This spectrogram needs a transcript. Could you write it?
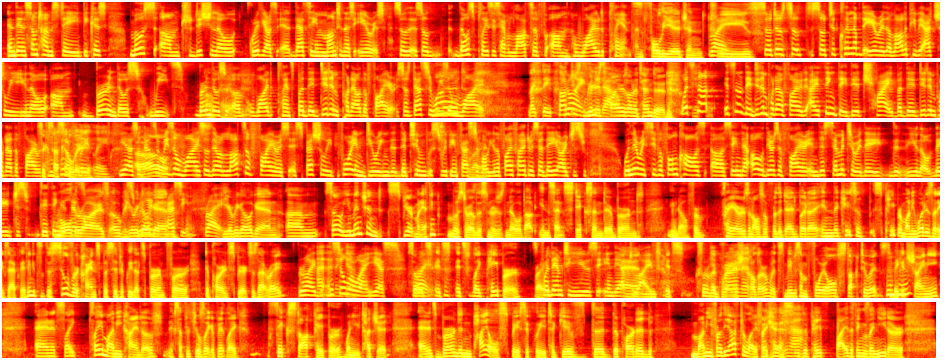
And then sometimes they because most um, traditional graveyards uh, that's in mountainous areas, so so those places have lots of um, wild plants and foliage and trees. right. So just so so to clean up the area, a lot of people actually you know um, burn those weeds, burn those Okay. um, wild plants, but they didn't put out the fire. So that's the reason why. Like they thought Right. just put Leaves it out. fires unattended. Well, it's not. It's not. They didn't put out fire. I think they did try, but they didn't put out the fire Successfully. completely. Completely. Yeah, so that's the Oh. reason why. So there are lots of fires, especially before and during the, the tomb sweeping festival. Right. You know, firefighters said they are just when they receive a phone call uh, saying that oh, there's a fire in this cemetery. They, they you know, they just they think Roll their eyes. Oh, it's here we really go again. Depressing, right? Here we go again. Um, so you mentioned spirit money. I think most of our listeners know about incense sticks, and they're burned, you know, for prayers and also for the dead. But uh, in the case of s- paper money, what is that exactly? I think it's the silver kind specifically that's burned for departed spirits. Is that right? right. I- I the think, silver yeah. one, yes. So right. it's it's it's like paper, right? for them to use in the afterlife. And it's sort of a You burn grayish color with maybe some foil stuck to it to make Mm-hmm. it shiny. And it's like play money, kind of, except it feels like a bit like thick stock paper when you touch it. And it's burned in piles, basically, to give the departed money for the afterlife, I guess, Yeah. to pay buy the things they need. Or,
